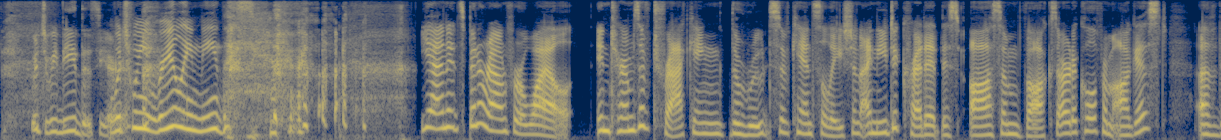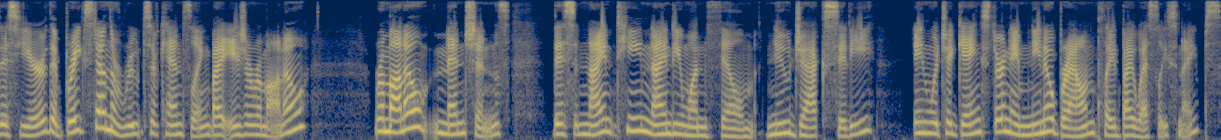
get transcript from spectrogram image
Which we need this year. which we really need this year. Yeah, and it's been around for a while. In terms of tracking the roots of cancellation, I need to credit this awesome Vox article from August of this year that breaks down the roots of canceling by Aja Romano. Romano mentions this 1991 film, New Jack City, in which a gangster named Nino Brown, played by Wesley Snipes,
